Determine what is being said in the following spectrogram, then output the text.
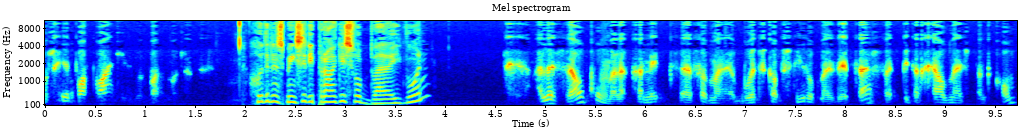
ons gee wat praatjies oor wat moet. Goed en as mense die praatjies wil bywoon? Hulle is welkom. Hulle kan net uh, vir my 'n boodskap stuur op my webwerf by pietergeldnys.com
